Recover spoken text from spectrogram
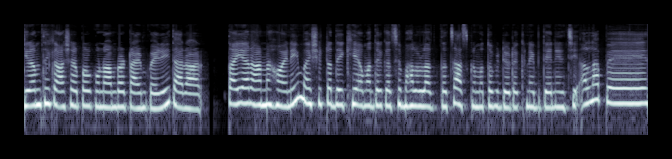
গ্রাম থেকে আসার পর কোনো আমরা টাইম পাইনি, তার আর, তাই আর আনা হয়নি মাইশেরটা দেখে আমাদের কাছে ভালো লাগতেছে। আজকের মতো ভিডিওটা এখানে বিদায় নিয়েছি আল্লাহ হাফেজ!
